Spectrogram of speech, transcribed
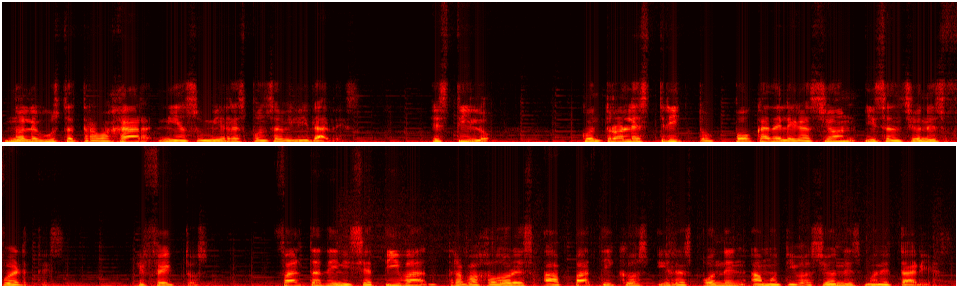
no le gusta trabajar ni asumir responsabilidades. Estilo. Control estricto, poca delegación y sanciones fuertes. Efectos. Falta de iniciativa, trabajadores apáticos y responden a motivaciones monetarias.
